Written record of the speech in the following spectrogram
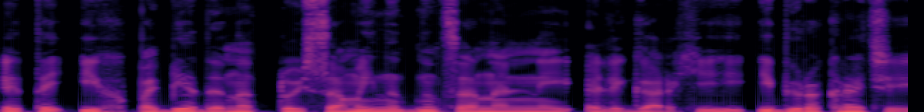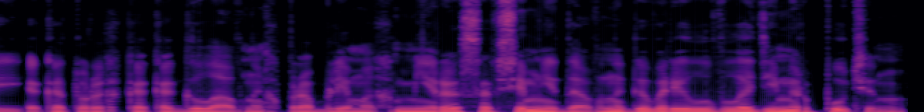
Это их победа над той самой наднациональной олигархией и бюрократией, о которых как о главных проблемах мира совсем недавно говорил Владимир Путин.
